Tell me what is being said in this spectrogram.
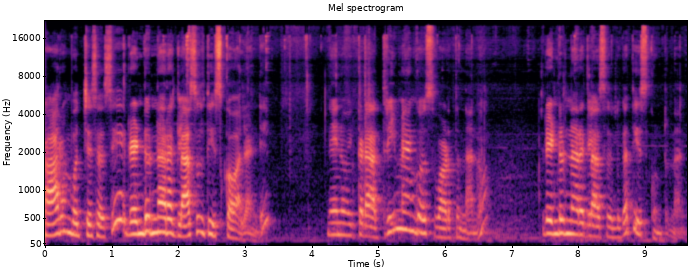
కారం వచ్చేసేసి రెండున్నర గ్లాసులు తీసుకోవాలండి. నేను ఇక్కడ త్రీ మ్యాంగోస్ వాడుతున్నాను. రెండున్నర గ్లాసులుగా తీసుకుంటున్నాను.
